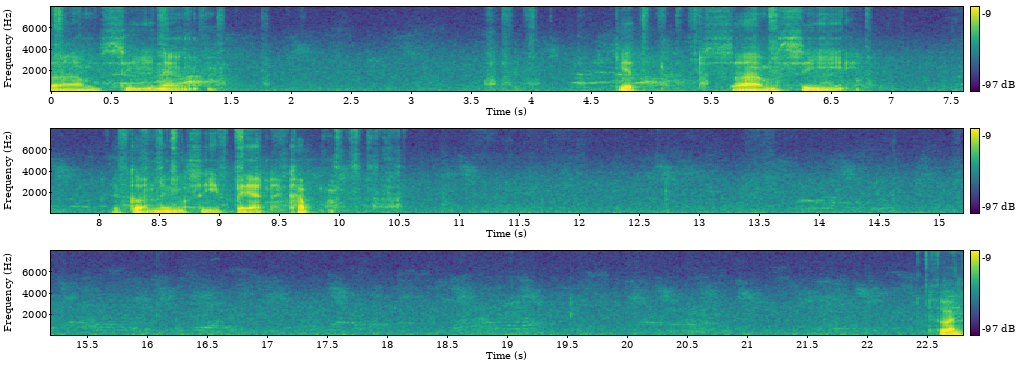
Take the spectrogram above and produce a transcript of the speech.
สามสี่หนึ่งเจ็ดสามสี่แล้วก็หนึ่งสี่แปดนะครับ ส่วน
